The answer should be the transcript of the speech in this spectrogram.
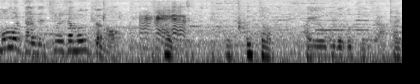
もももちゃんで注射も打ったの？はい。打ってます。はい、いうことと注射はい。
